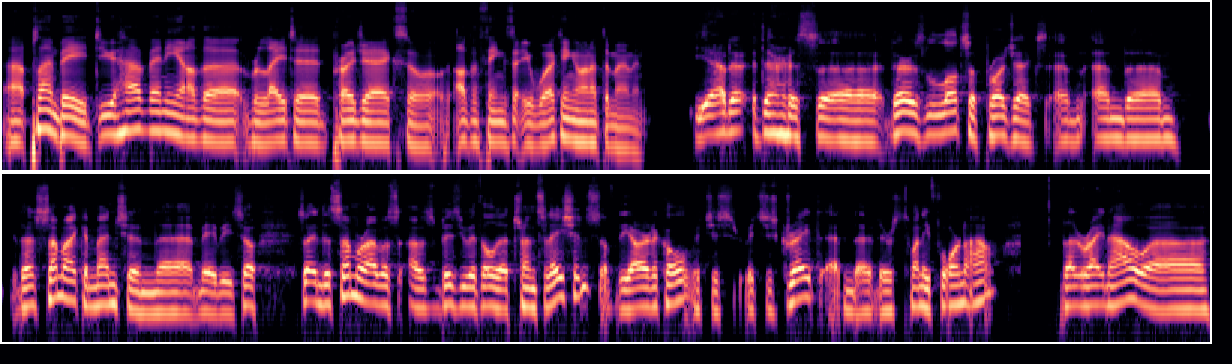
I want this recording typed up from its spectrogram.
uh, Plan B, do you have any other related projects or other things that you're working on at the moment? Yeah, there, there is uh, there's lots of projects and and um, there's some I can mention uh, maybe. So so in the summer I was I was busy with all the translations of the article, which is which is great, and uh, there's 24 now. But right now.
